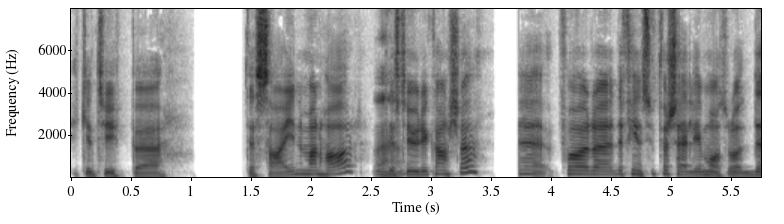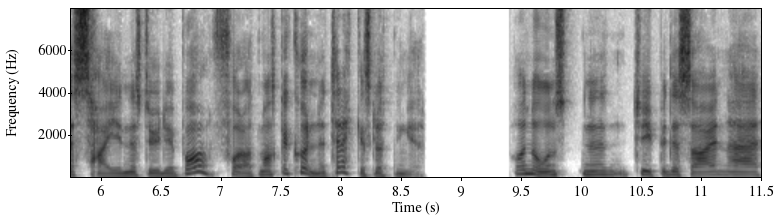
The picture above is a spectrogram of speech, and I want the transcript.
hvilken type design man har til Mhm. studiet, kanskje. Eh, For det finnes jo forskjellige måter å designe studiet på for at man skal kunne trekke slutninger. Og noen type design er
